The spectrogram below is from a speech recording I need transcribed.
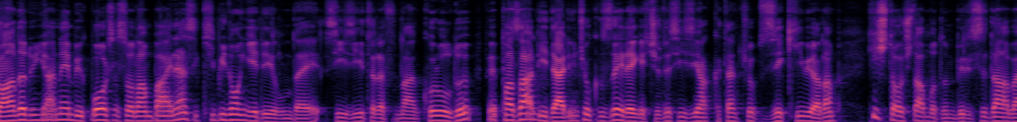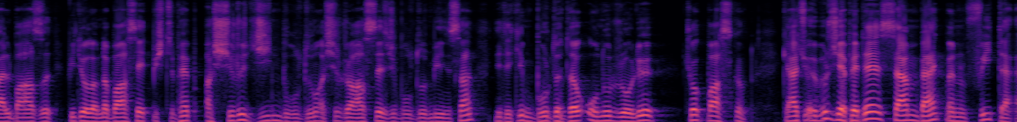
Şu anda dünyanın en büyük borsası olan Binance 2017 yılında CZ tarafından kuruldu ve pazar liderliğini çok hızlı ele geçirdi. CZ hakikaten çok zeki bir adam. Hiç de hoşlanmadığım birisi. Daha evvel bazı videolarında bahsetmiştim. Hep aşırı cin bulduğum, aşırı rahatsız edici bulduğum bir insan. Nitekim burada da onun rolü çok baskın. Gerçi öbür cephede Sam Bankman-Fried de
